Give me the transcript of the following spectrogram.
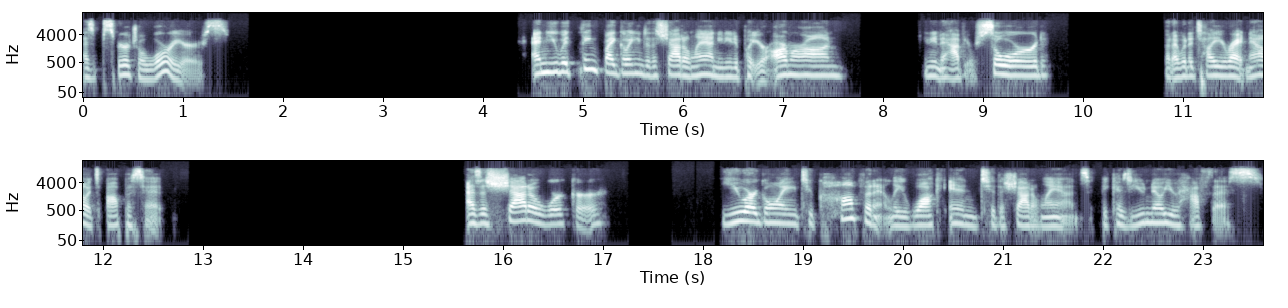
as spiritual warriors. And you would think by going into the Shadowland, you need to put your armor on, you need to have your sword. But I want to tell you right now, it's opposite. As a shadow worker, you are going to confidently walk into the Shadowlands because you know you have this.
